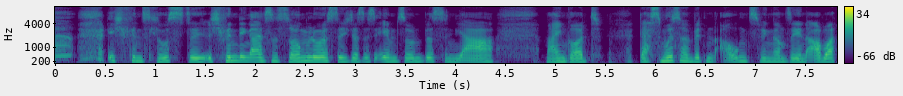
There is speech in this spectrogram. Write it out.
ich finde es lustig, ich finde den ganzen Song lustig, das ist eben so ein bisschen, ja, mein Gott, das muss man mit den Augenzwinkern sehen, aber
